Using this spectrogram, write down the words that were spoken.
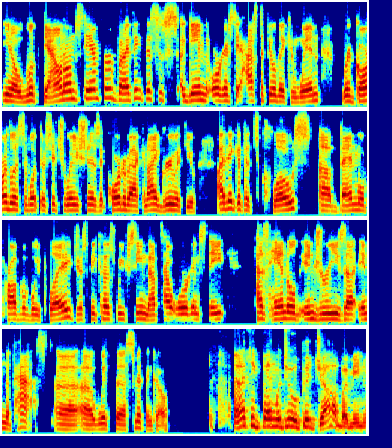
you know, look down on Stanford, but I think this is a game that Oregon State has to feel they can win, regardless of what their situation is at quarterback. And I agree with you. I think if it's close, uh, Ben will probably play just because we've seen that's how Oregon State has handled injuries uh, in the past uh, uh with Smith and Co. And I think Ben would do a good job. I mean,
